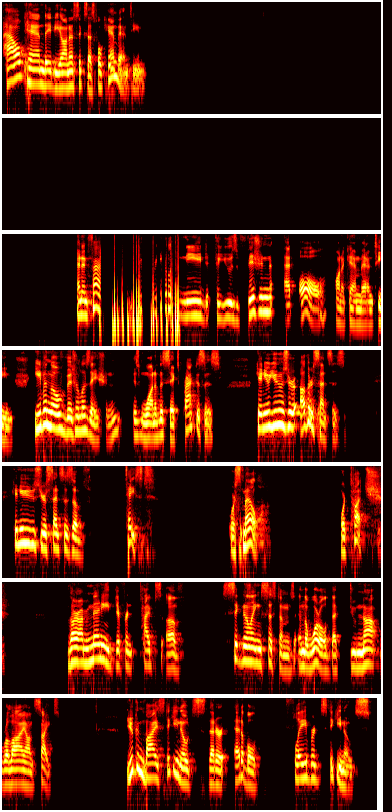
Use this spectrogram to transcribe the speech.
how can they be on a successful Kanban team? And in fact, really need to use vision at all on a Kanban team, even though visualization is one of the six practices. Can you use your other senses? Can you use your senses of taste or smell or touch? There are many different types of signaling systems in the world that do not rely on sight. You can buy sticky notes that are edible, flavored sticky notes.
